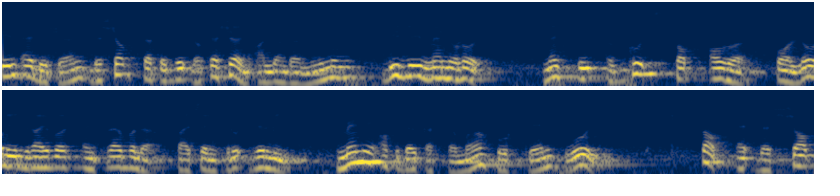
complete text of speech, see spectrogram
In addition, the shop's strategic location along the meaning busy main road makes it a good stopover for lorry drivers and travelers passing through Jeli. Many of the customers who came would stop at the shop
